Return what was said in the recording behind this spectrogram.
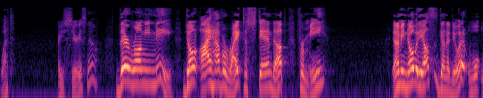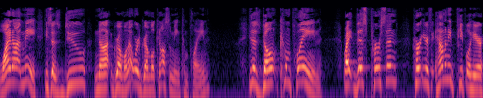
What? Are you serious now? They're wronging me. Don't I have a right to stand up for me? I mean, nobody else is going to do it. Why not me? He says, do not grumble. And that word grumble can also mean complain. He says, don't complain. Right? This person hurt your, how many people here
